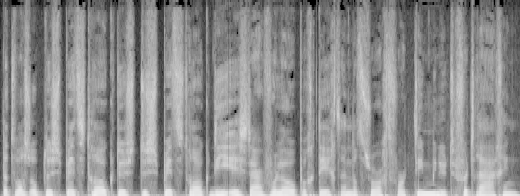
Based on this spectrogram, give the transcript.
Dat was op de spitsstrook, dus de spitsstrook die is daar voorlopig dicht. En dat zorgt voor 10 minuten vertraging.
